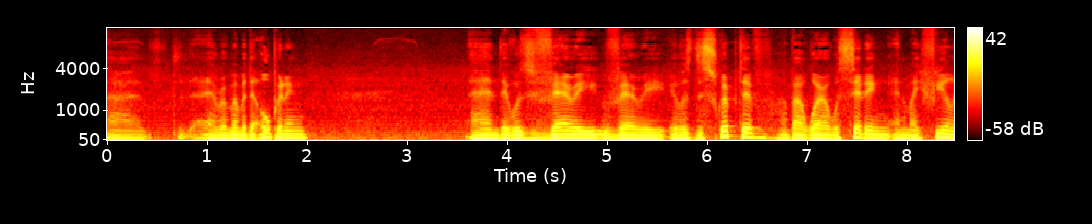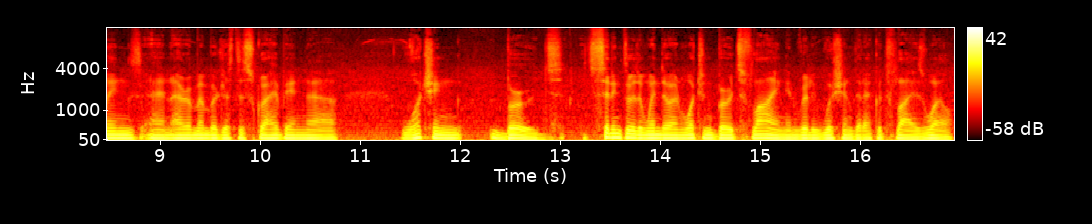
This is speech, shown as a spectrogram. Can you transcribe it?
Uh, I remember the opening. And it was very, very. It was descriptive about where I was sitting and my feelings. And I remember just describing uh, watching birds, sitting through the window and watching birds flying, and really wishing that I could fly as well.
